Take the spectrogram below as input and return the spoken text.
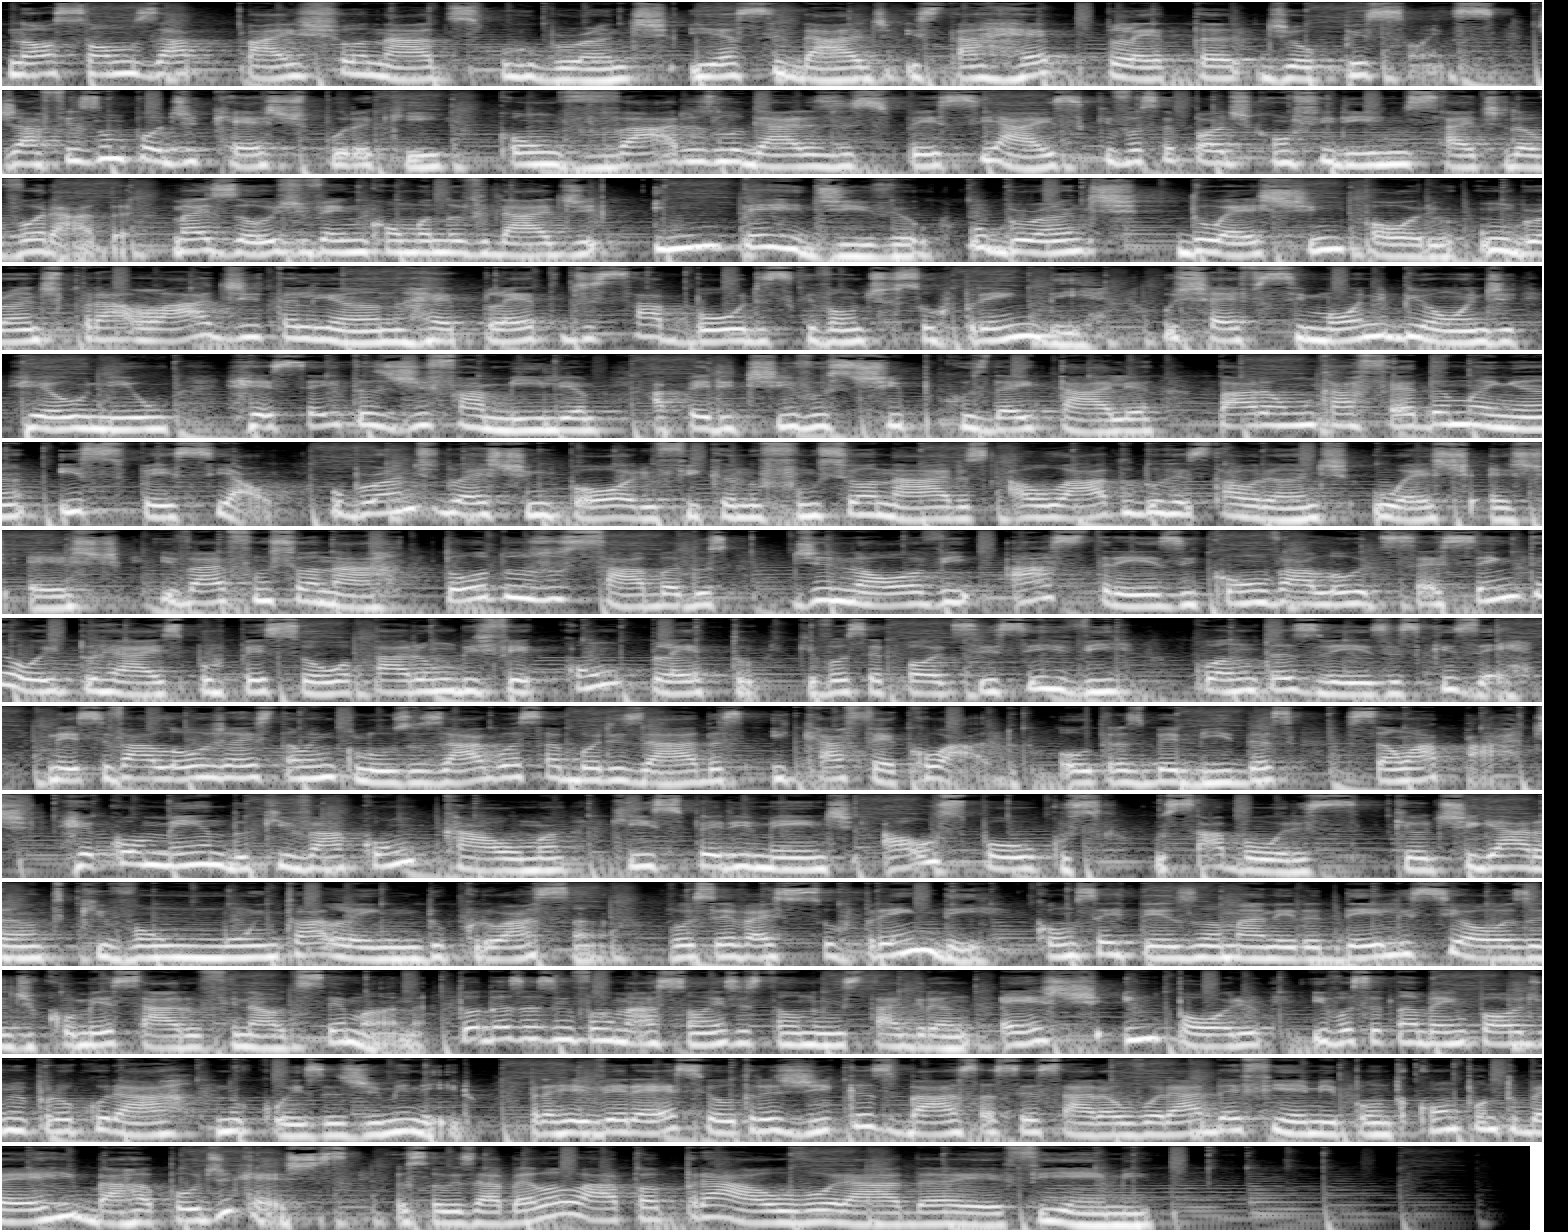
Nós somos apaixonados por brunch e a cidade está repleta de opções. Já fiz um podcast por aqui com vários lugares especiais que você pode conferir no site da Alvorada. Mas hoje venho com uma novidade imperdível: o brunch do Oeste Empório. Um brunch para lá de italiano, repleto de sabores que vão te surpreender. O chefe Simone Biondi reuniu receitas de família, aperitivos típicos da Itália para um café da manhã especial. O brunch do West Empório fica no Funcionários, ao lado do restaurante West Est Est, e vai funcionar todos os sábados de 9 às 13 com o valor de 68 reais por pessoa para um buffet completo que você pode se servir quantas vezes quiser. Nesse valor já estão inclusos águas saborizadas e café coado. Outras bebidas são à parte. Recomendo que vá com calma, que experimente aos poucos os sabores, que eu te garanto que vão muito além do croissant. Você vai se surpreender. Com certeza uma maneira deliciosa de começar o final de semana. Todas as informações estão no Instagram Este Empório e você também pode me procurar no Coisas de Mineiro. Para rever essa e outras dicas, basta acessar alvoradafm.com.br barra podcasts. Eu sou Isabela Lapa para Alvorada FM.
